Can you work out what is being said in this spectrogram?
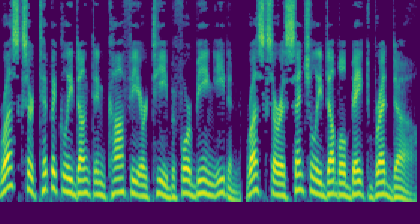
Rusks are typically dunked in coffee or tea before being eaten. Rusks are essentially double-baked bread dough.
